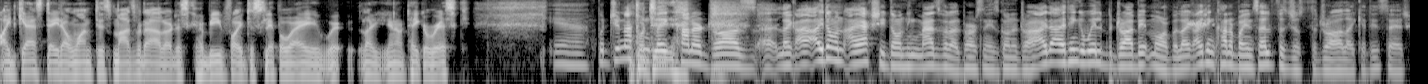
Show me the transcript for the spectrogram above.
I'd guess they don't want this Masvidal or this Habib fight to slip away. Like you know, take a risk. Yeah, but do you not But think like Conor draws? Uh, like I, I don't, I actually don't think Masvidal personally is going to draw. I, I think it will draw a bit more, but like I think Conor by himself is just the draw. Like at this stage,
